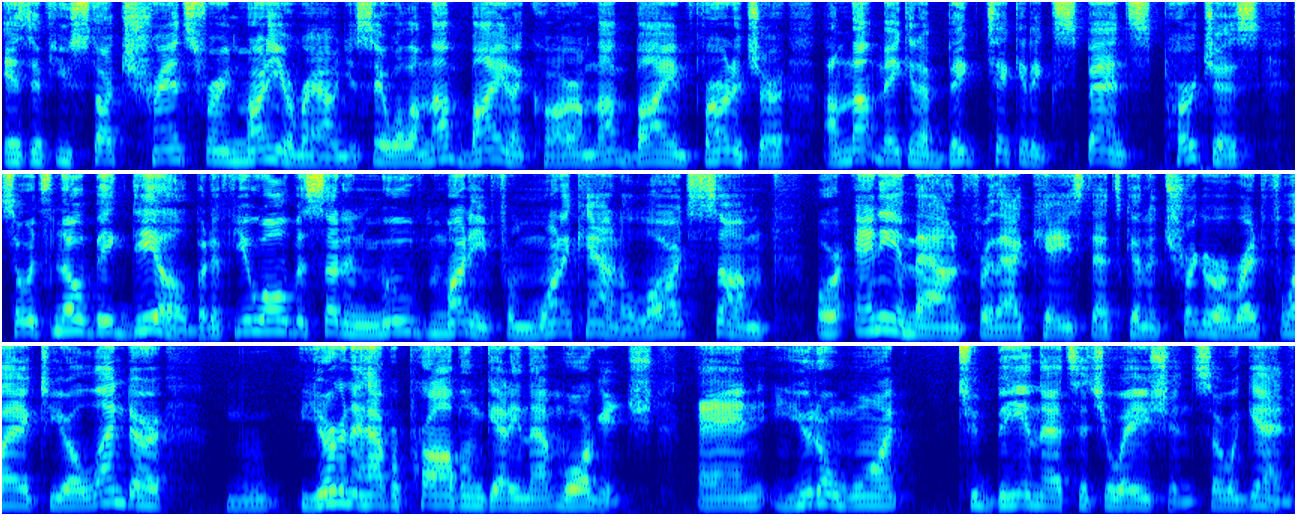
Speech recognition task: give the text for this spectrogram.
is if you start transferring money around. You say, well, I'm not buying a car, I'm not buying furniture, I'm not making a big ticket expense purchase, so it's no big deal. But if you all of a sudden move money from one account, a large sum, or any amount for that case that's going to trigger a red flag to your lender, you're going to have a problem getting that mortgage. And you don't want to be in that situation. So again,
